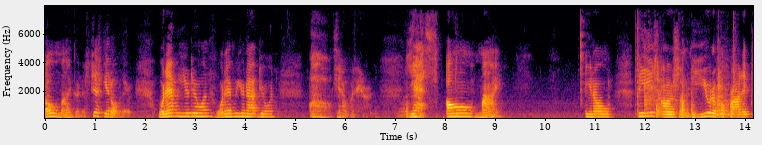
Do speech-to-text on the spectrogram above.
Oh my goodness, just get over there. Whatever you're doing, whatever you're not doing, oh, get over there. Yes, oh my. You know, these are some beautiful products.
